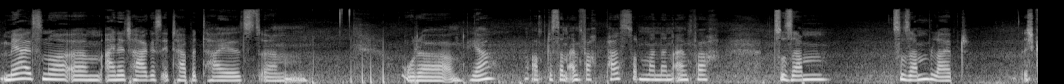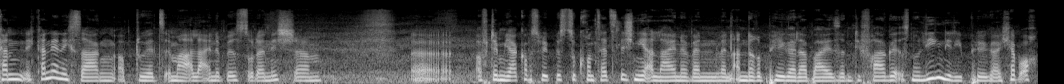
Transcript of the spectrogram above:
mehr als nur ähm, eine Tagesetappe teilst ähm, oder ja, ob das dann einfach passt und man dann einfach zusammen zusammenbleibt. Ich kann, ich kann dir nicht sagen, ob du jetzt immer alleine bist oder nicht. Ähm, äh, auf dem Jakobsweg bist du grundsätzlich nie alleine, wenn, wenn andere Pilger dabei sind. Die Frage ist nur, liegen dir die Pilger? Ich habe auch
